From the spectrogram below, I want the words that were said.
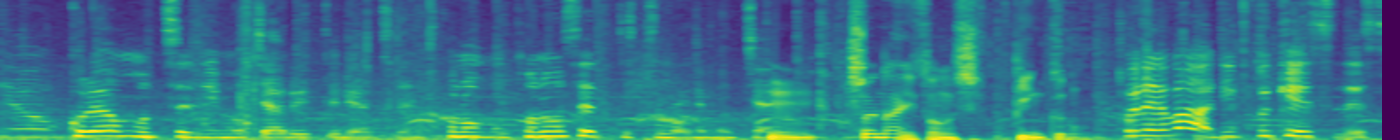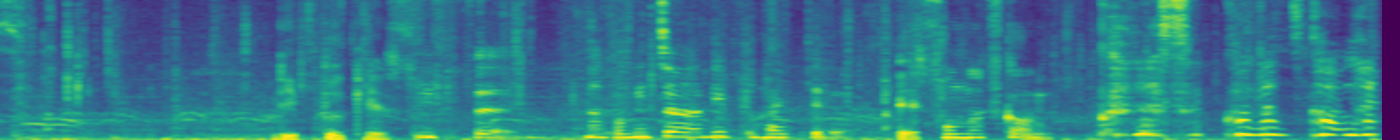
いやこれはもう常に持ち歩いてるやつですこのもうこのセット常に持ち歩いてる、うん。それ何？そのピンクの？これはリップケースです。リップケース。リップなんかめっちゃリップ入ってる。えそんな使うの？こんな使わない。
